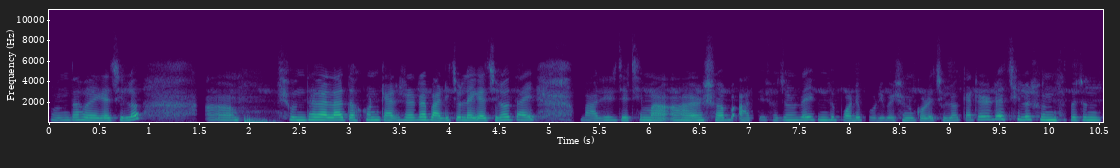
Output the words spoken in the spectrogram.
সন্ধ্যা হয়ে গেছিল। সন্ধ্যাবেলা তখন ক্যাটারাররা বাড়ি চলে গেছিল, তাই বাড়ির জেঠিমা আর সব আত্মীয় স্বজনরাই কিন্তু পরে পরিবেশন করেছিল। ক্যাটারাররা ছিল সন্ধ্যা পর্যন্ত,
